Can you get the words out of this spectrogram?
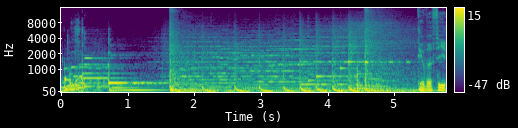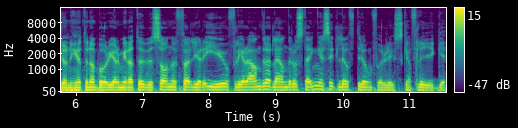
you TV4-nyheterna börjar med att USA nu följer EU och flera andra länder och stänger sitt luftrum för ryska flyg.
